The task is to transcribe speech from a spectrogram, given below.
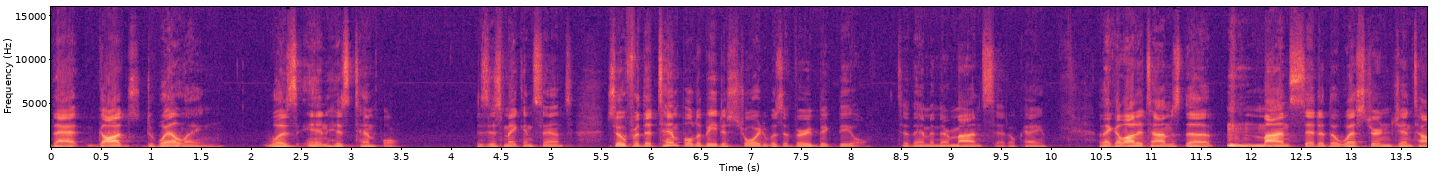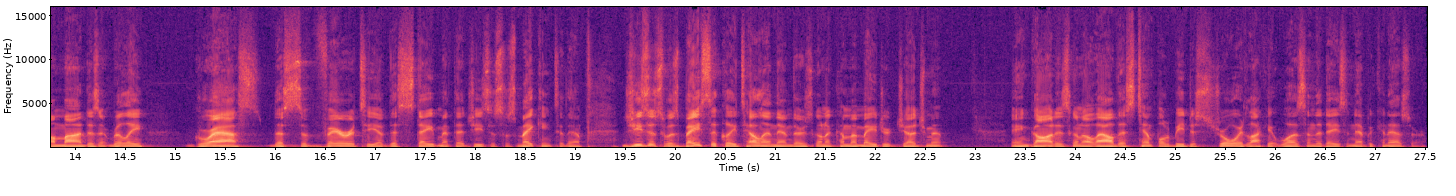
that God's dwelling was in his temple. Is this making sense? So, for the temple to be destroyed was a very big deal to them in their mindset, okay? I think a lot of times the mindset of the Western Gentile mind doesn't really grasp the severity of this statement that Jesus was making to them. Jesus was basically telling them there's going to come a major judgment and God is going to allow this temple to be destroyed like it was in the days of Nebuchadnezzar.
